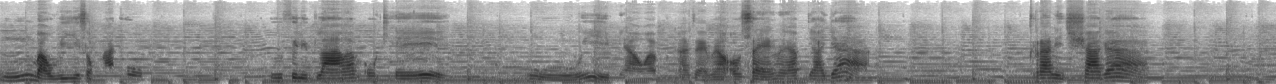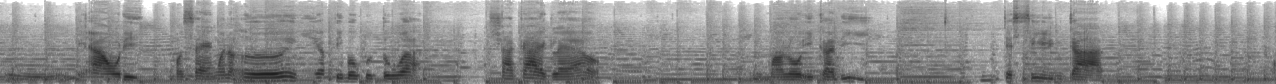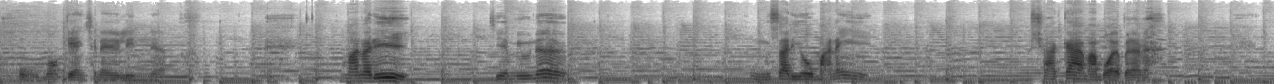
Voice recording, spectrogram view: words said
อืมเบาวีสองล้านหกคือฟิลิปลาครับ โอเคโอ้ เอาครับอาจจะไม่เอาเอาแสงนะครับ ยาย่ากรานิชชาก้าอ้ยไม่เอาดิขอแสงมาหน่อยเอ้ยเงียบตีโบกูตัว ชาก้าอีกแล้ว มาโลอิกาดีเจสซี่ลินการ์ดโอ้โหหม้อแกงชานลลินเนี่ย มาหน่อยดิเจมิลเนอร์หืมซาดิโอมาเน่าก้ามาบ่อยไปแล้วนะ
